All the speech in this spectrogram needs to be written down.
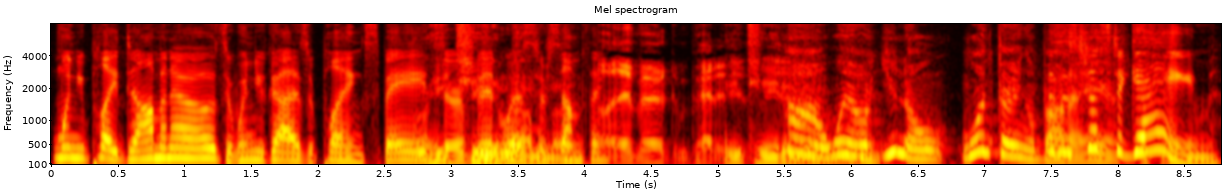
when you play dominoes or when you guys are playing spades Oh, or cheated bid whist or something? Oh, they're very He competitive. cheated. Oh on well, you know one thing about This is just a game.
